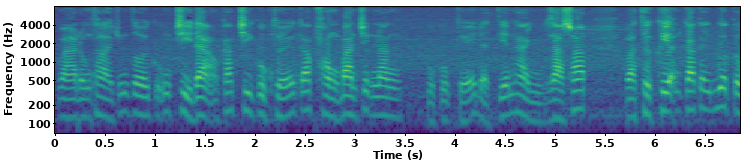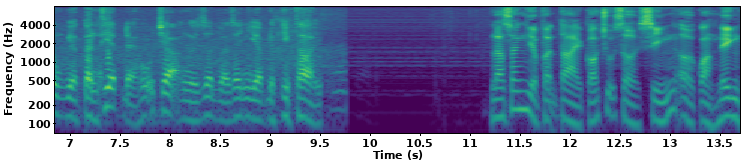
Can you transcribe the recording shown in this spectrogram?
và đồng thời chúng tôi cũng chỉ đạo các chi cục thuế, các phòng ban chức năng của cục thuế để tiến hành giả soát và thực hiện các cái bước công việc cần thiết để hỗ trợ người dân và doanh nghiệp được kịp thời. Là doanh nghiệp vận tải có trụ sở chính ở Quảng Ninh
